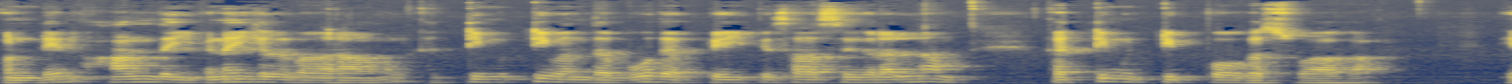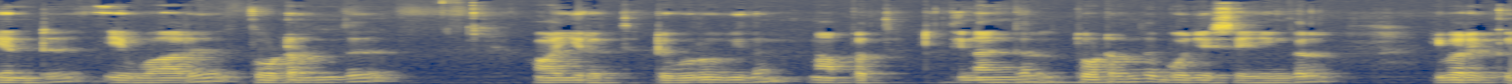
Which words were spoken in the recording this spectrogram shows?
கொண்டேன். ஆந்தை வினைகள் வாராமல் கட்டிமுட்டி வந்த பூத பேய் பிசாசுகளெல்லாம் கட்டிமுட்டி போக சுவாகா என்று இவ்வாறு தொடர்ந்து ஆயிரத்தெட்டு உருவிதம் நாற்பத்தெட்டு தினங்கள் தொடர்ந்து பூஜை செய்யுங்கள். இவருக்கு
